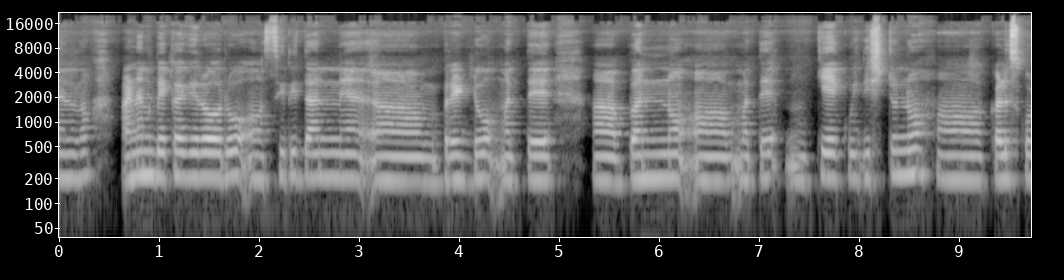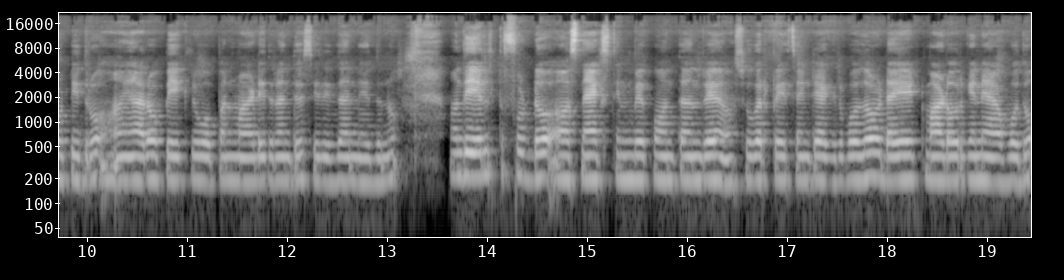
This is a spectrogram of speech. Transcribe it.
ಏನು ಅಣ್ಣನಿಗೆ ಬೇಕಾಗಿರೋರು ಸಿರಿಧಾನ್ಯ ಬ್ರೆಡ್ಡು, ಮತ್ತು ಬನ್ನು ಮತ್ತು ಕೇಕು ಇದಿಷ್ಟನ್ನು ಕಳಿಸ್ಕೊಟ್ಟಿದ್ರು. ಯಾರೋ ಬೇಕ್ರಿ ಓಪನ್ ಮಾಡಿದ್ರಂತೆ ಸಿರಿಧಾನ್ಯದನ್ನು ಒಂದು ಹೆಲ್ತ್ ಫುಡ್ಡು ಸ್ನ್ಯಾಕ್ಸ್ ತಿನ್ನಬೇಕು ಅಂತಂದರೆ ಶುಗರ್ ಪೇಷೆಂಟೇ ಆಗಿರ್ಬೋದು ಡಯೆಟ್ ಮಾಡೋರ್ಗೇ ಆಗ್ಬೋದು.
